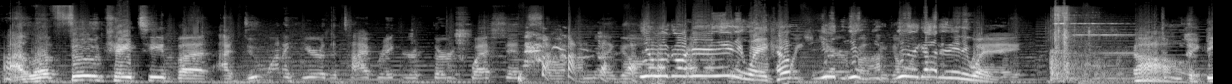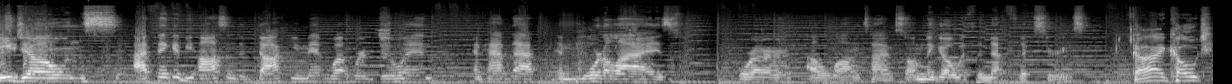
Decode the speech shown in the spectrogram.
I love food, KT, but I do want to hear the tiebreaker third question. So I'm gonna go. You were gonna hear it anyway, coach. You- here, you- you got it anyway. way. Oh, to B Jones. I think it'd be awesome to document what we're doing and have that immortalized for a long time. So I'm gonna go with the Netflix series. All right, coach.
